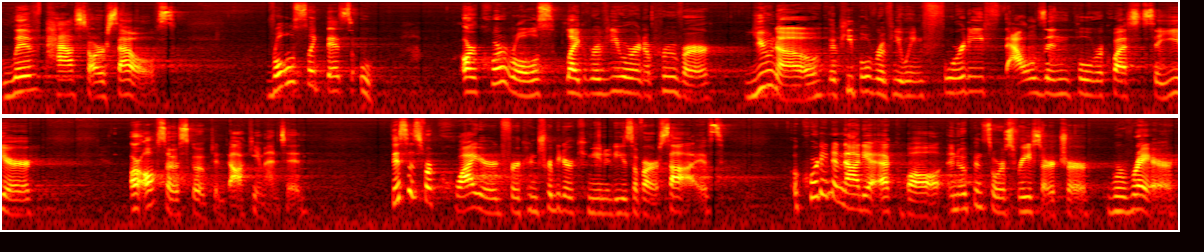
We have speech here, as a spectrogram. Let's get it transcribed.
live past ourselves. Roles like this, ooh, our core roles, like reviewer and approver, you know the people reviewing 40,000 pull requests a year are also scoped and documented. This is required for contributor communities of our size. According to Nadia Eghbal, an open source researcher, we're rare.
